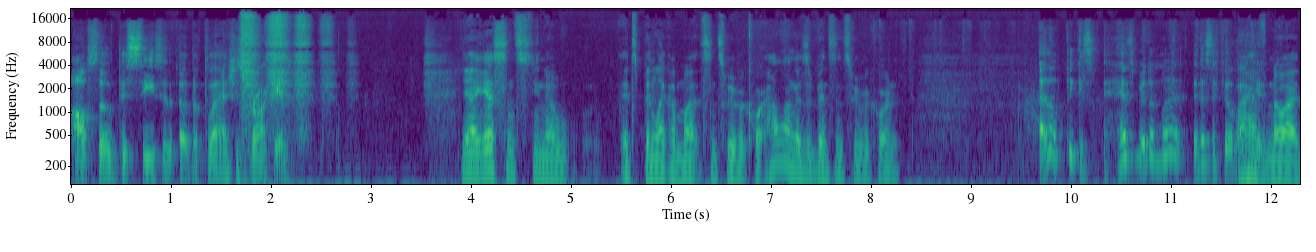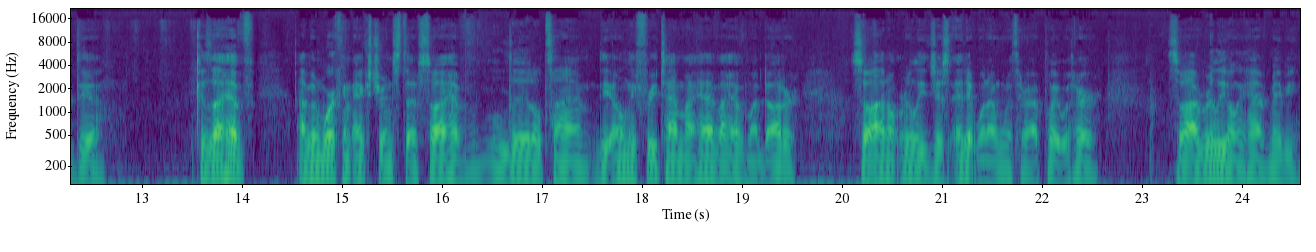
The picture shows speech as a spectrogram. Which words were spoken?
Also, this season of The Flash is rocking. Yeah, I guess since you know, it's been like a month since we record. How long has it been since we recorded? I don't think it's, it has been a month. It doesn't feel like I have it. no idea because I have I've been working extra and stuff, so I have little time. The only free time I have, I have my daughter, so I don't really just edit when I'm with her. I play with her, so I really only have maybe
